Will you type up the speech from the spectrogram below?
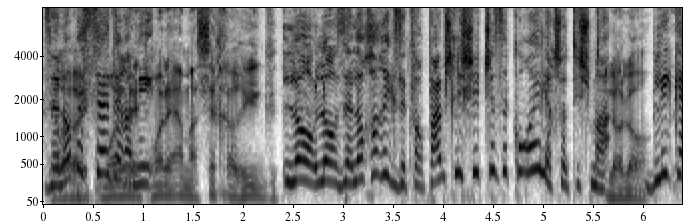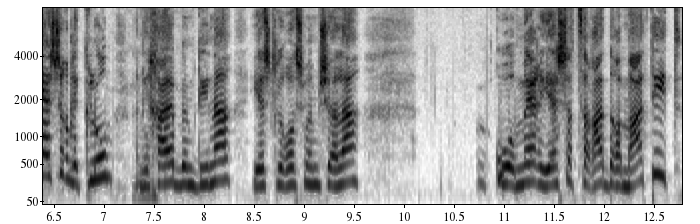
זה לא בסדר, אתמול, אני... אתמול היה מעשה חריג. לא, לא, זה לא חריג, זה כבר פעם שלישית שזה קורה לי. עכשיו תשמע, לא, לא. בלי קשר לכלום, אני חיה במדינה, יש לי ראש ממשלה. הוא אומר, יש הצהרה דרמטית,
